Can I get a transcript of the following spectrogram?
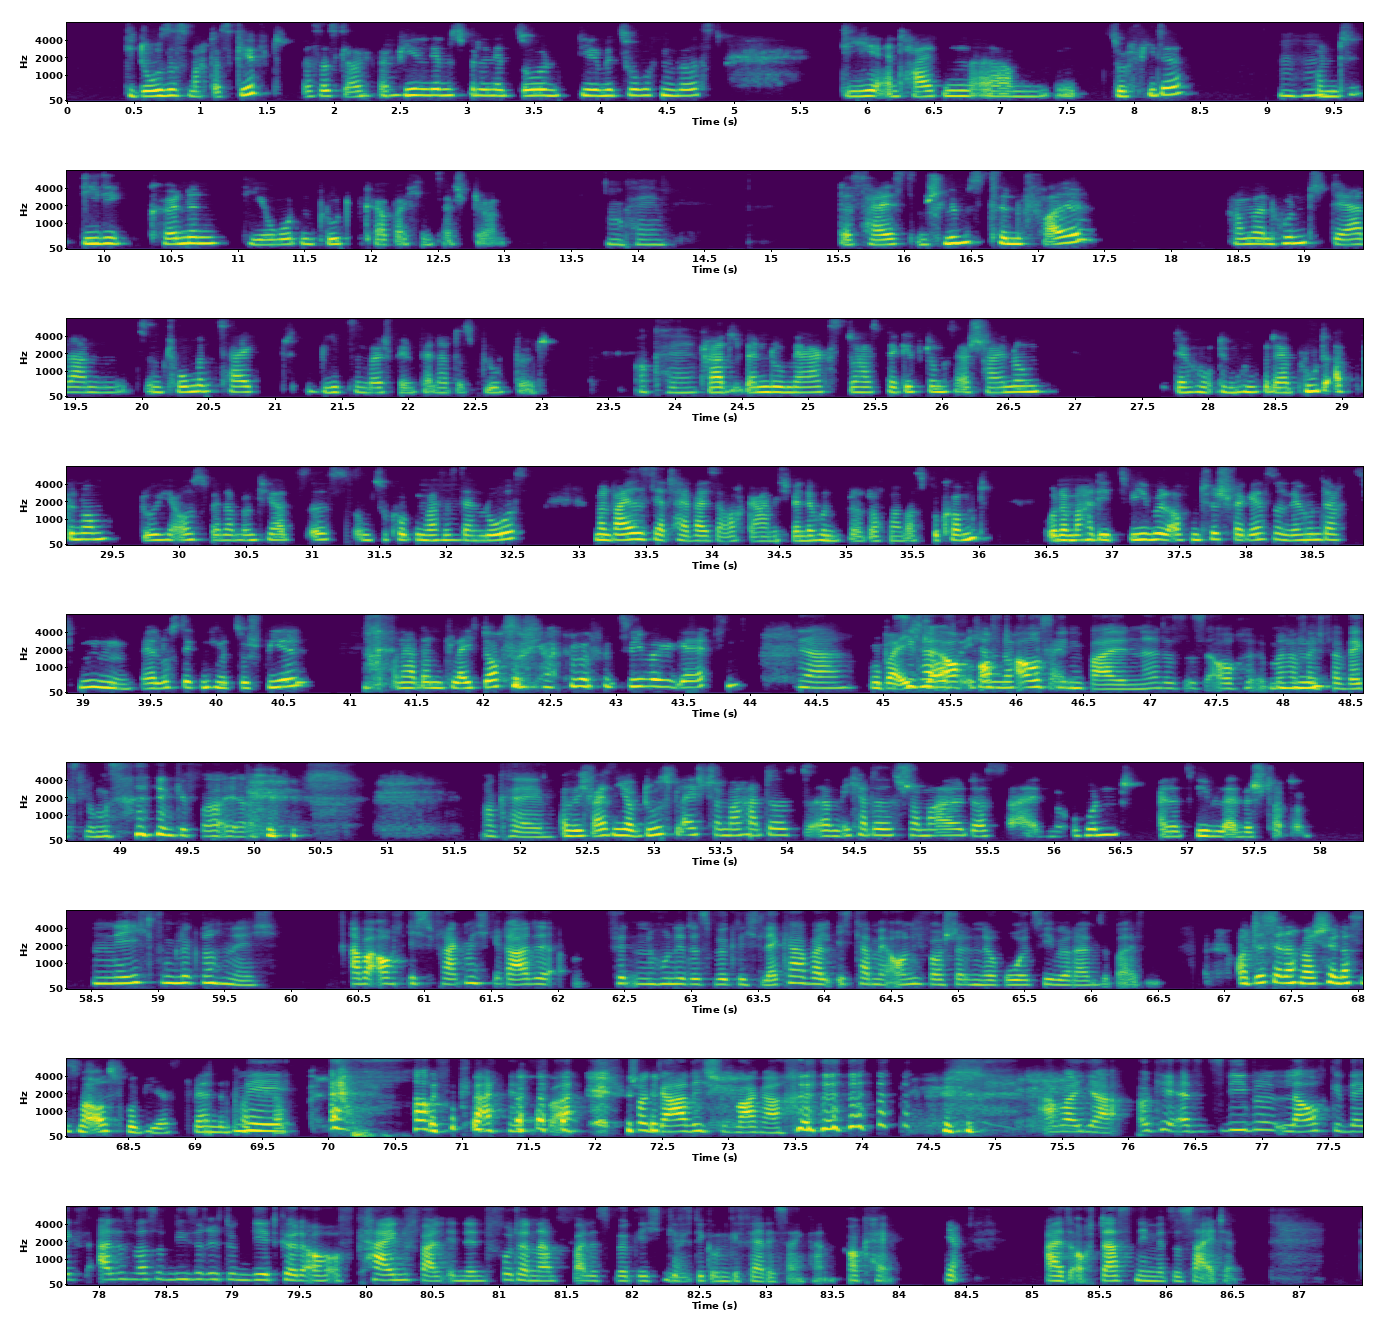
die Dosis macht das Gift. Das ist, glaube ich, bei mhm. vielen Lebensmitteln jetzt so, die du mir zurufen wirst. Die enthalten ähm, Sulfide mhm. und die, die können die roten Blutkörperchen zerstören. Okay. Das heißt, im schlimmsten Fall haben wir einen Hund, der dann Symptome zeigt, wie zum Beispiel ein verändertes Blutbild. Okay. Gerade wenn du merkst, du hast Vergiftungserscheinungen, der, dem Hund wird der Blut abgenommen, durchaus, wenn er beim Tierarzt ist, um zu gucken, mhm. was ist mhm. denn los. Man weiß es ja teilweise auch gar nicht, wenn der Hund doch mal was bekommt. Oder mhm. man hat die Zwiebel auf dem Tisch vergessen und der Hund dachte hm, wäre lustig, nicht mit zu spielen. Und hat dann vielleicht doch so die halbe Zwiebel gegessen. Ja. Wobei Sieht ich halt glaub, auch oft aus keinen. wie ein Ball, ne? Das ist auch manchmal mhm. vielleicht Verwechslungsgefahr, ja. Okay. Also ich weiß nicht, ob du es vielleicht schon mal hattest. Ähm, ich hatte es schon mal, dass ein Hund eine Zwiebel erwischt hatte. Nee, ich zum Glück noch nicht. Aber auch, ich frage mich gerade, finden Hunde das wirklich lecker? Weil ich kann mir auch nicht vorstellen, eine rohe Zwiebel reinzubeißen. Oh, das ist ja doch mal schön, dass du es mal ausprobierst während dem Podcast. Nee, auf keinen Fall. Schon gar nicht schwanger. Aber ja, okay, also Zwiebel, Lauchgewächs, alles, was in diese Richtung geht, gehört auch auf keinen Fall in den Futternapf, weil es wirklich giftig Nein. und gefährlich sein kann. Okay. Ja. Also auch das nehmen wir zur Seite.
